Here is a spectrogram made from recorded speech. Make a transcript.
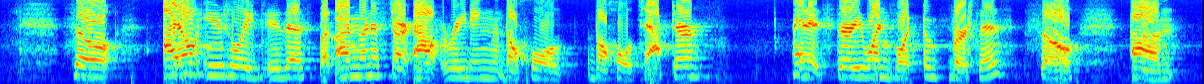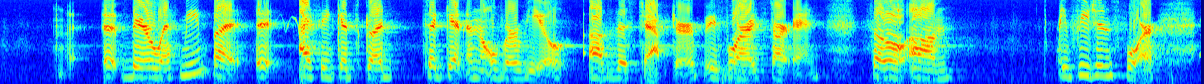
So, I don't usually do this, but I'm going to start out reading the whole the whole chapter, and it's 31 vo- verses. So, um, bear with me, but it, I think it's good to get an overview of this chapter before I start in. So, um, Ephesians 4.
